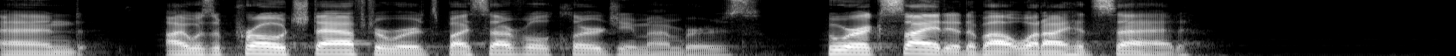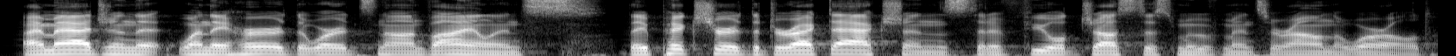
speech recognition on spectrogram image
and I was approached afterwards by several clergy members who were excited about what I had said. I imagine that when they heard the words nonviolence, they pictured the direct actions that have fueled justice movements around the world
